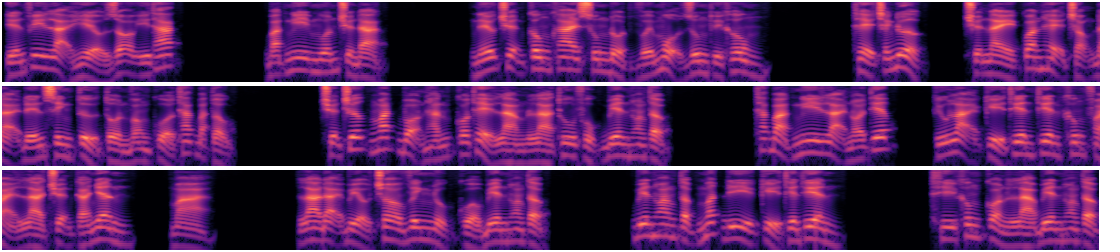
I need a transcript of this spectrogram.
Tiến Phi lại hiểu rõ ý thác. Bạt nghi muốn truyền đạt. Nếu chuyện công khai xung đột với mộ dung thủy không, thể tránh được, chuyện này quan hệ trọng đại đến sinh tử tồn vong của thác bạt tộc. Chuyện trước mắt bọn hắn có thể làm là thu phục biên hoang tập. Thác bạt nghi lại nói tiếp, cứu lại kỷ thiên thiên không phải là chuyện cá nhân, mà là đại biểu cho vinh nhục của biên hoang tập. Biên hoang tập mất đi kỷ thiên thiên, thì không còn là biên hoang tập.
